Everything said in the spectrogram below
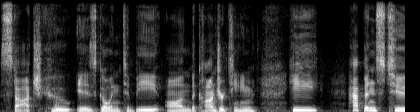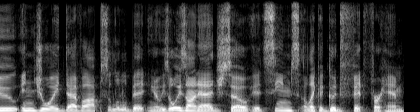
Stotch, who is going to be on the Conjur team. He happens to enjoy DevOps a little bit. You know, he's always on edge, so it seems like a good fit for him.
